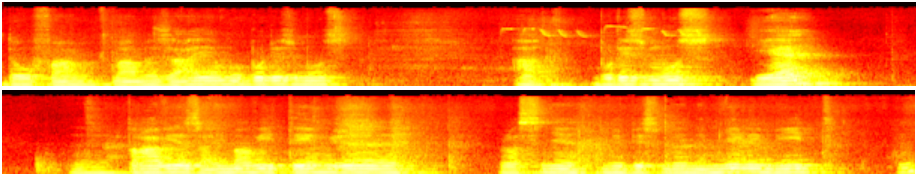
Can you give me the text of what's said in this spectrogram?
doufám, máme zájem o buddhismus. A buddhismus je eh, právě zajímavý tím, že vlastně my bychom neměli mít hm,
